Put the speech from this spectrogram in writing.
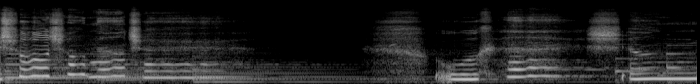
说出那句，我还想。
